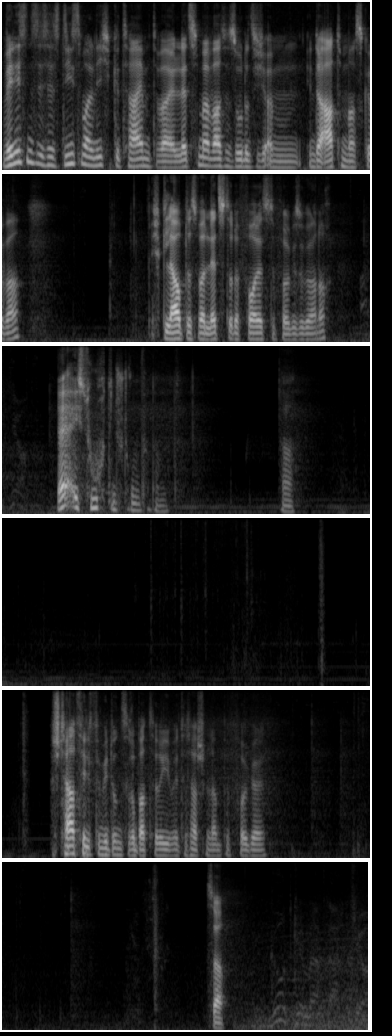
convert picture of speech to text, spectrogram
Wenigstens ist es diesmal nicht getimed, weil letztes Mal war es so, dass ich ähm, in der Atemmaske war. Ich glaube, das war letzte oder vorletzte Folge sogar noch. Ja, ich suche den Strom, verdammt. Starthilfe mit unserer Batterie, mit der Taschenlampe, voll geil. So. Gut gemacht, Artyom.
